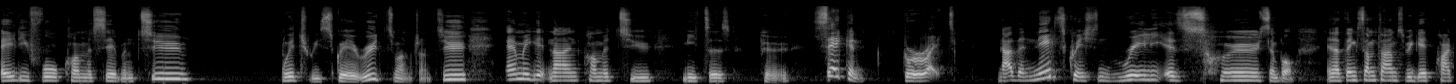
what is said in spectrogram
84,72, which we square root, is what I'm trying to do. And we get 9,2 meters per second. Great. Now, the next question really is so simple. And I think sometimes we get quite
